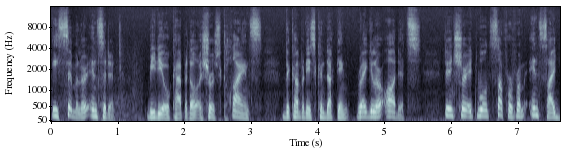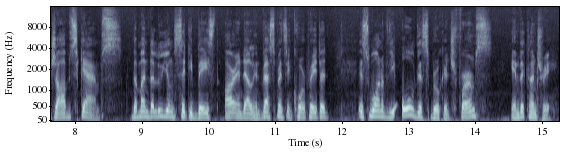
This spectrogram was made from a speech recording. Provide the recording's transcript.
a similar incident. BDO Capital assures clients the company is conducting regular audits to ensure it won't suffer from inside job scams. The Mandaluyong city-based R&L Investments Incorporated is one of the oldest brokerage firms in the country.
